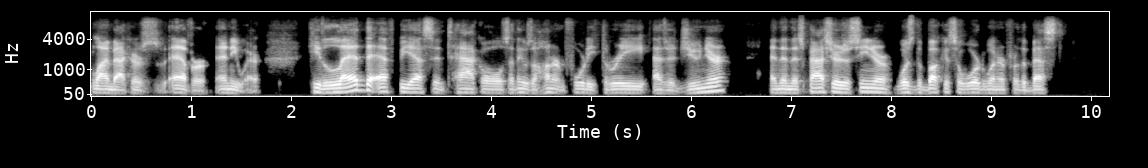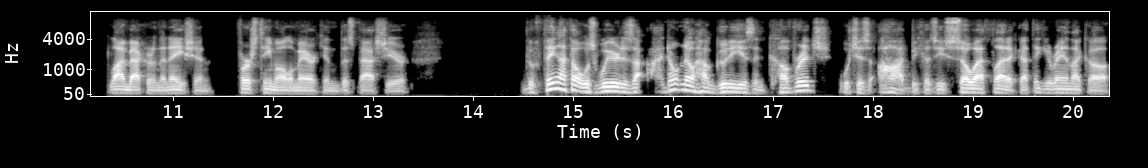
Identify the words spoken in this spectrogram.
linebackers ever, anywhere. He led the FBS in tackles. I think it was 143 as a junior. And then this past year as a senior was the Butkus Award winner for the best linebacker in the nation, first team All American this past year. The thing I thought was weird is I don't know how good he is in coverage, which is odd because he's so athletic. I think he ran like a,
